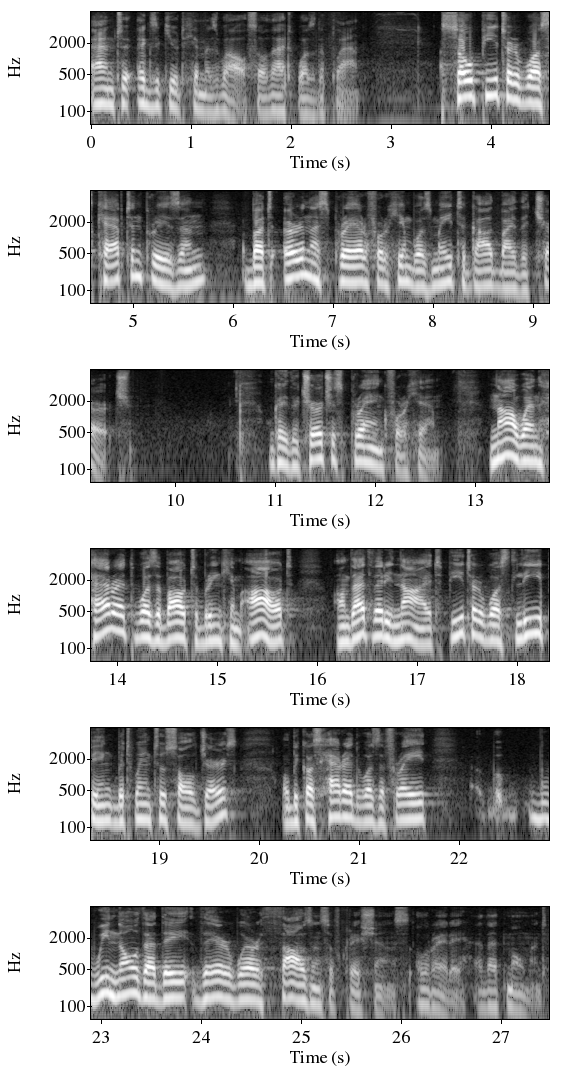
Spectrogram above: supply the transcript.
and to execute him as well. So that was the plan. So Peter was kept in prison, but earnest prayer for him was made to God by the church. Okay, the church is praying for him. Now, when Herod was about to bring him out, on that very night, Peter was sleeping between two soldiers, well, because Herod was afraid. We know that they, there were thousands of Christians already at that moment,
